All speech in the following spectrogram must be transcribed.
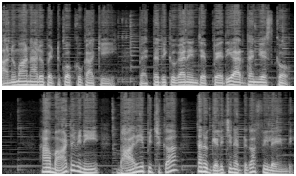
అనుమానాలు పెట్టుకోకు కాకి. పెద్ద దిక్కుగా నేను చెప్పేది అర్థం చేసుకో. ఆ మాట విని భార్య పిచ్చుక తను గెలిచినట్టుగా ఫీల్ అయింది.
